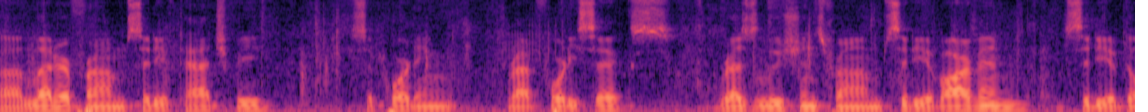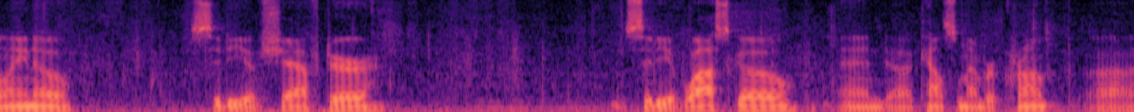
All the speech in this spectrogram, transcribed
a letter from City of Tehachapi supporting Route forty-six. Resolutions from City of Arvin, City of Delano, City of Shafter, City of Wasco, and uh, Councilmember Crump. Uh,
